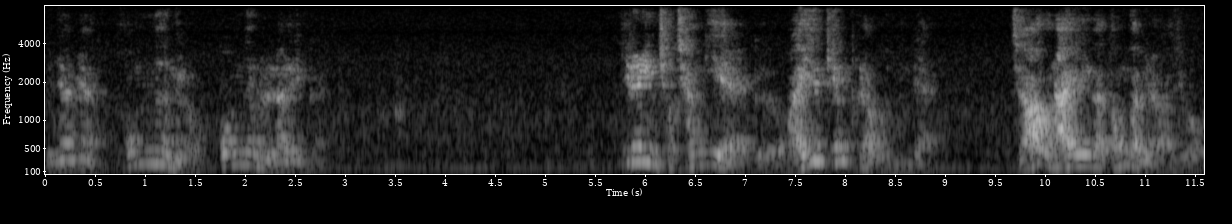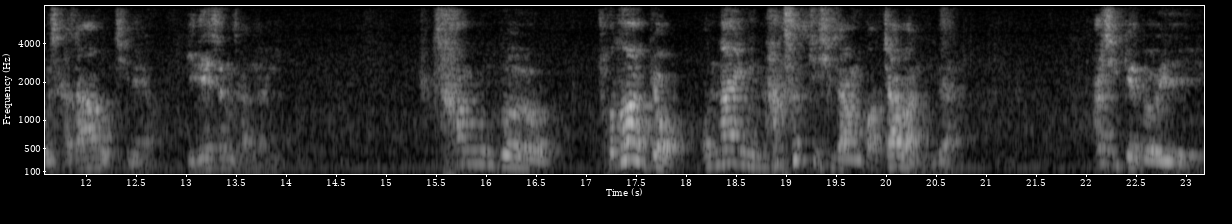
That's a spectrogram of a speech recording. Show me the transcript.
왜냐하면 홈런으로 홈런을 날린 것 같아요. 이러닝 초창기에 그 와이즈 캠프라고 있는데 저하고 나이가 동갑이라 가지고 그 사장하고 친해요. 이대성 사장이 참 그 초등학교 온라인 학습지 시장은 꽉 잡았는데 아쉽게도 이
